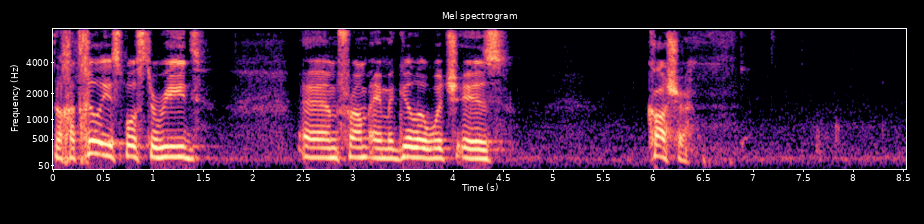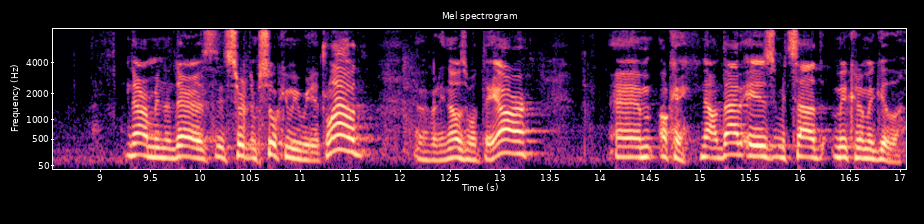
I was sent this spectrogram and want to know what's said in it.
the Chatchila is supposed to read um, from a Megillah which is kosher. There, mean, there is certain psukim we read it loud. Everybody knows what they are. Um, okay, now that is mitzad mikra megillah.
